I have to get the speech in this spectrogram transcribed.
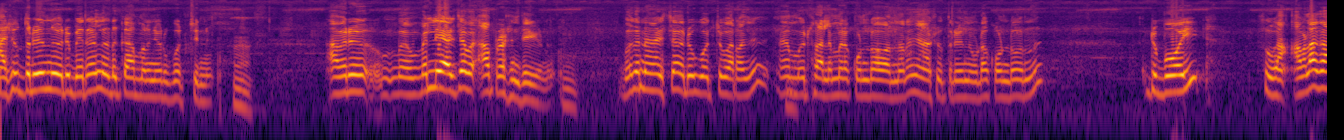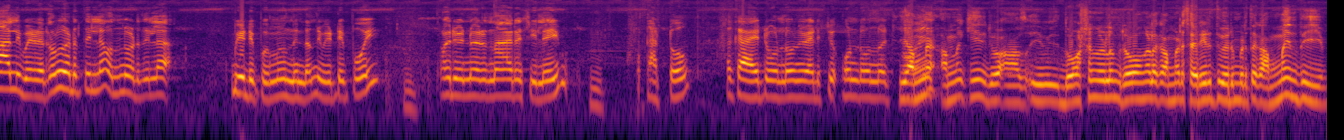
ആശുപത്രിയിൽ നിന്ന് ഒരു വിരൽ എടുക്കാൻ പറഞ്ഞൊരു കൊച്ചിന്. അവർ അവർ വെള്ളിയാഴ്ച ഓപ്പറേഷൻ ചെയ്യണം. ബുധനാഴ്ച ഒരു കൊച്ചു പറഞ്ഞ് ഒരു സ്ഥലം വരെ കൊണ്ടുപോകാൻ പറഞ്ഞ് ആശുപത്രിയിൽ നിന്ന് ഇവിടെ കൊണ്ടുവന്ന് ഒരു പോയി. സുഖം. അവളെ കാലിൽ വിരലും എടുത്തില്ല ഒന്നും എടുത്തില്ല. വീട്ടിൽ പോയി മൂന്നിന്റെ വീട്ടിൽ പോയി. ഒരു പിന്നെ ഒരു നാരശിലയും തട്ടവും ഒക്കെ ആയിട്ട് കൊണ്ടുവന്ന് മേടിച്ച് കൊണ്ടുവന്ന് വെച്ചു ഈ അമ്മ അമ്മയ്ക്ക് ഈ രോ- ആ ഈ ദോഷങ്ങളും രോഗങ്ങളൊക്കെ അമ്മയുടെ ശരീരത്തിൽ വരുമ്പോഴത്തേക്ക് അമ്മ എന്ത് ചെയ്യും?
